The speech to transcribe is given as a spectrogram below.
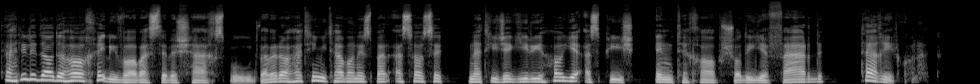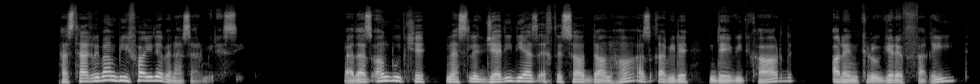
تحلیل داده ها خیلی وابسته به شخص بود و به راحتی می توانست بر اساس نتیجه گیری های از پیش انتخاب شده فرد تغییر کند. پس تقریبا بیفایده به نظر می رسید. بعد از آن بود که نسل جدیدی از اقتصاددانها از قبیل دیوید کارد، آلن کروگر فقید،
